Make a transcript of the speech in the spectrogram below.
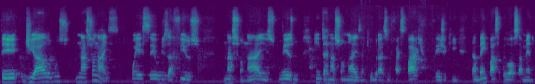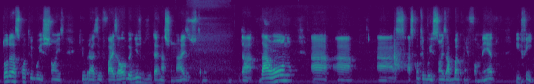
ter diálogos nacionais, conhecer os desafios nacionais, mesmo internacionais, aqui o Brasil faz parte. Veja que também passa pelo orçamento todas as contribuições que o Brasil faz a organismos internacionais, isso também da, da ONU, a, a, as, as contribuições a Banco de Fomento, enfim,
